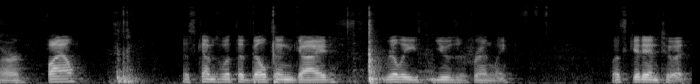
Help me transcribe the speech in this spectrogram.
our file. This comes with a built-in guide, really user-friendly. Let's get into it.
